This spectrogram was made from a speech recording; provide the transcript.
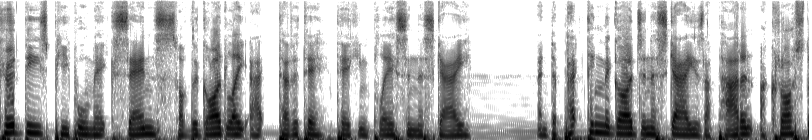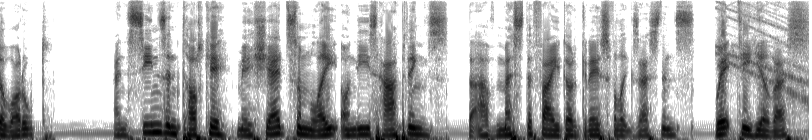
Could these people make sense of the godlike activity taking place in the sky, and depicting the gods in the sky as apparent across the world? And scenes in Turkey may shed some light on these happenings that have mystified our graceful existence. Wait till you hear this.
